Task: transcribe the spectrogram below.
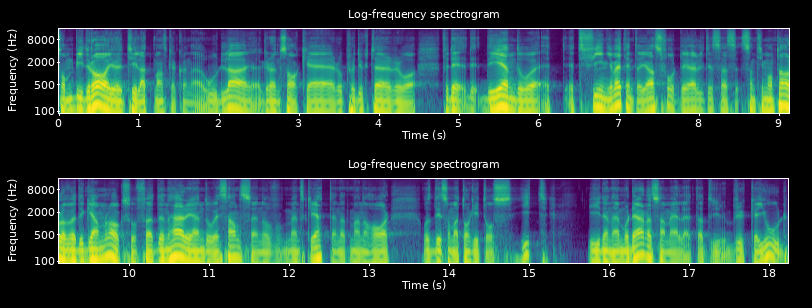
som bidrar ju till att man ska kunna odla grönsaker och produkter. Och, för det, det, det är ändå ett, ett fint, jag vet inte, jag har svårt, jag är lite så sentimental över det gamla också. För den här är ändå essensen av mänskligheten, att man har, och det som har tagit oss hit i det här moderna samhället, att bruka jord.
